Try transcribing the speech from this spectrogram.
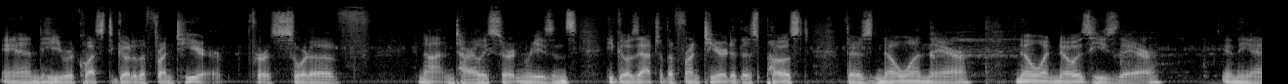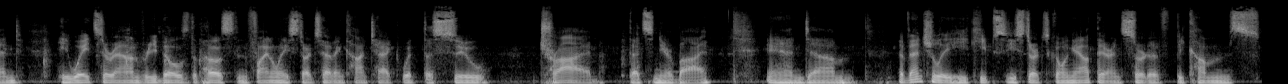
and he requests to go to the frontier for sort of not entirely certain reasons. He goes out to the frontier to this post. There's no one there. No one knows he's there in the end. He waits around, rebuilds the post, and finally starts having contact with the Sioux tribe that's nearby. And um, eventually, he keeps he starts going out there and sort of becomes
